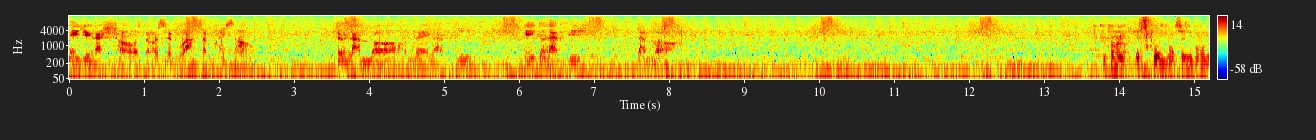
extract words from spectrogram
Ayez la chance de recevoir ce présent. De la mort naît la vie et de la vie, la mort. Maintenant. Explosion 6 secondes.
